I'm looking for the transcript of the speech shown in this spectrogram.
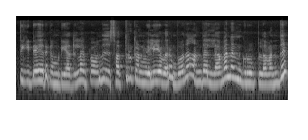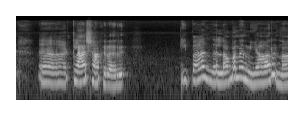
சுற்றிக்கிட்டே இருக்க முடியாதுல்ல. இப்போ வந்து சத்ருகன் வெளியே வரும்போது அந்த லெவனன் குரூப்பில் வந்து கிளாஷ் ஆகுறாரு. இப்போ இந்த லவணன் யாருன்னா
